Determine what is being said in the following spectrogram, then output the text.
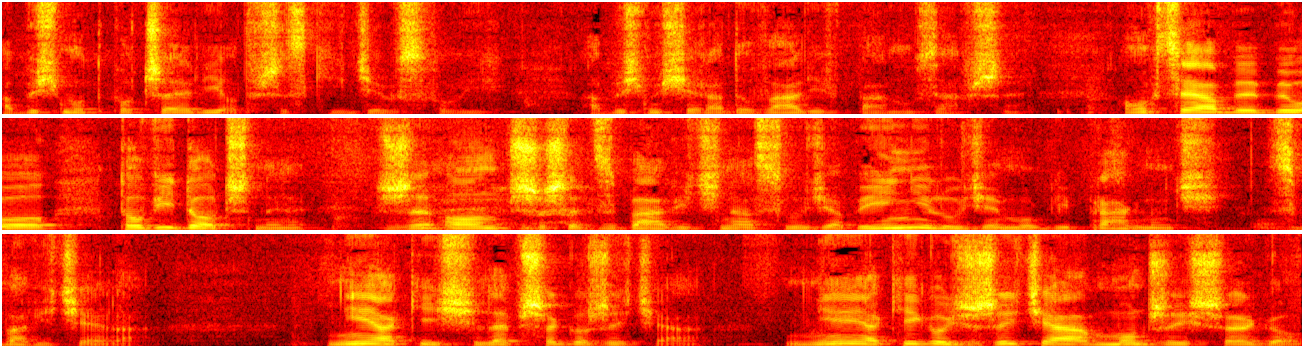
Abyśmy odpoczęli od wszystkich dzieł swoich. Abyśmy się radowali w Panu zawsze. On chce, aby było to widoczne, że On przyszedł zbawić nas ludzi, aby inni ludzie mogli pragnąć Zbawiciela. Nie jakiegoś lepszego życia, nie jakiegoś życia mądrzejszego,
